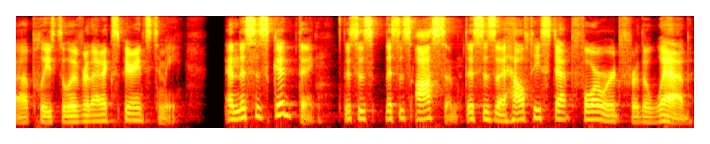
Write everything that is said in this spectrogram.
Uh, please deliver that experience to me. And this is good thing. This is this is awesome. This is a healthy step forward for the web.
